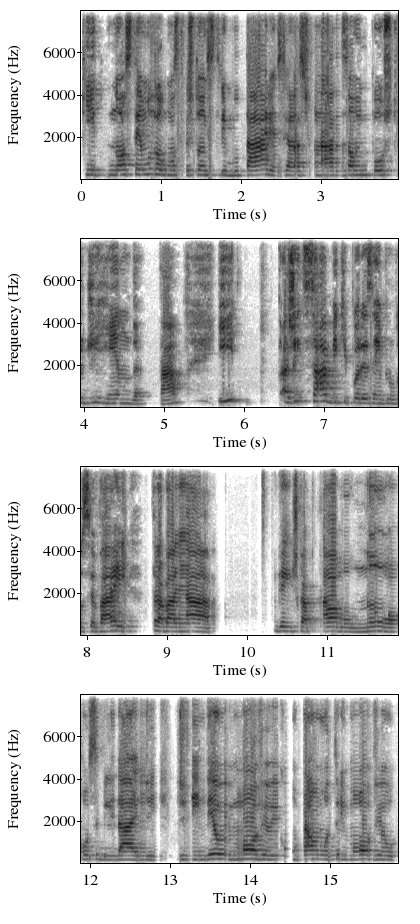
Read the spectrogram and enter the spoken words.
que nós temos algumas questões tributárias relacionadas ao imposto de renda, tá? E a gente sabe que, por exemplo, você vai trabalhar ganho de capital ou não, ou a possibilidade de vender o imóvel e comprar um outro imóvel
